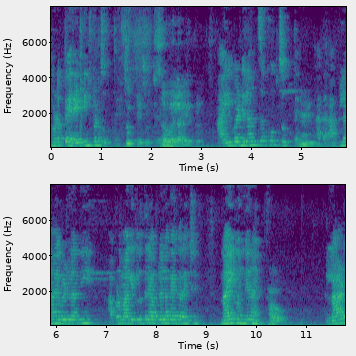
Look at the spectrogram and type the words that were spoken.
थोडं पेरेंटिंग पण चुकतंय. चुकते चुकते सवय लागली आई वडिलांचं खूप चुकतंय. आता आपल्या आई वडिलांनी आपण मागितलं तरी आपल्याला काय करायचे? नाही म्हणजे नाही. हो. लाड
